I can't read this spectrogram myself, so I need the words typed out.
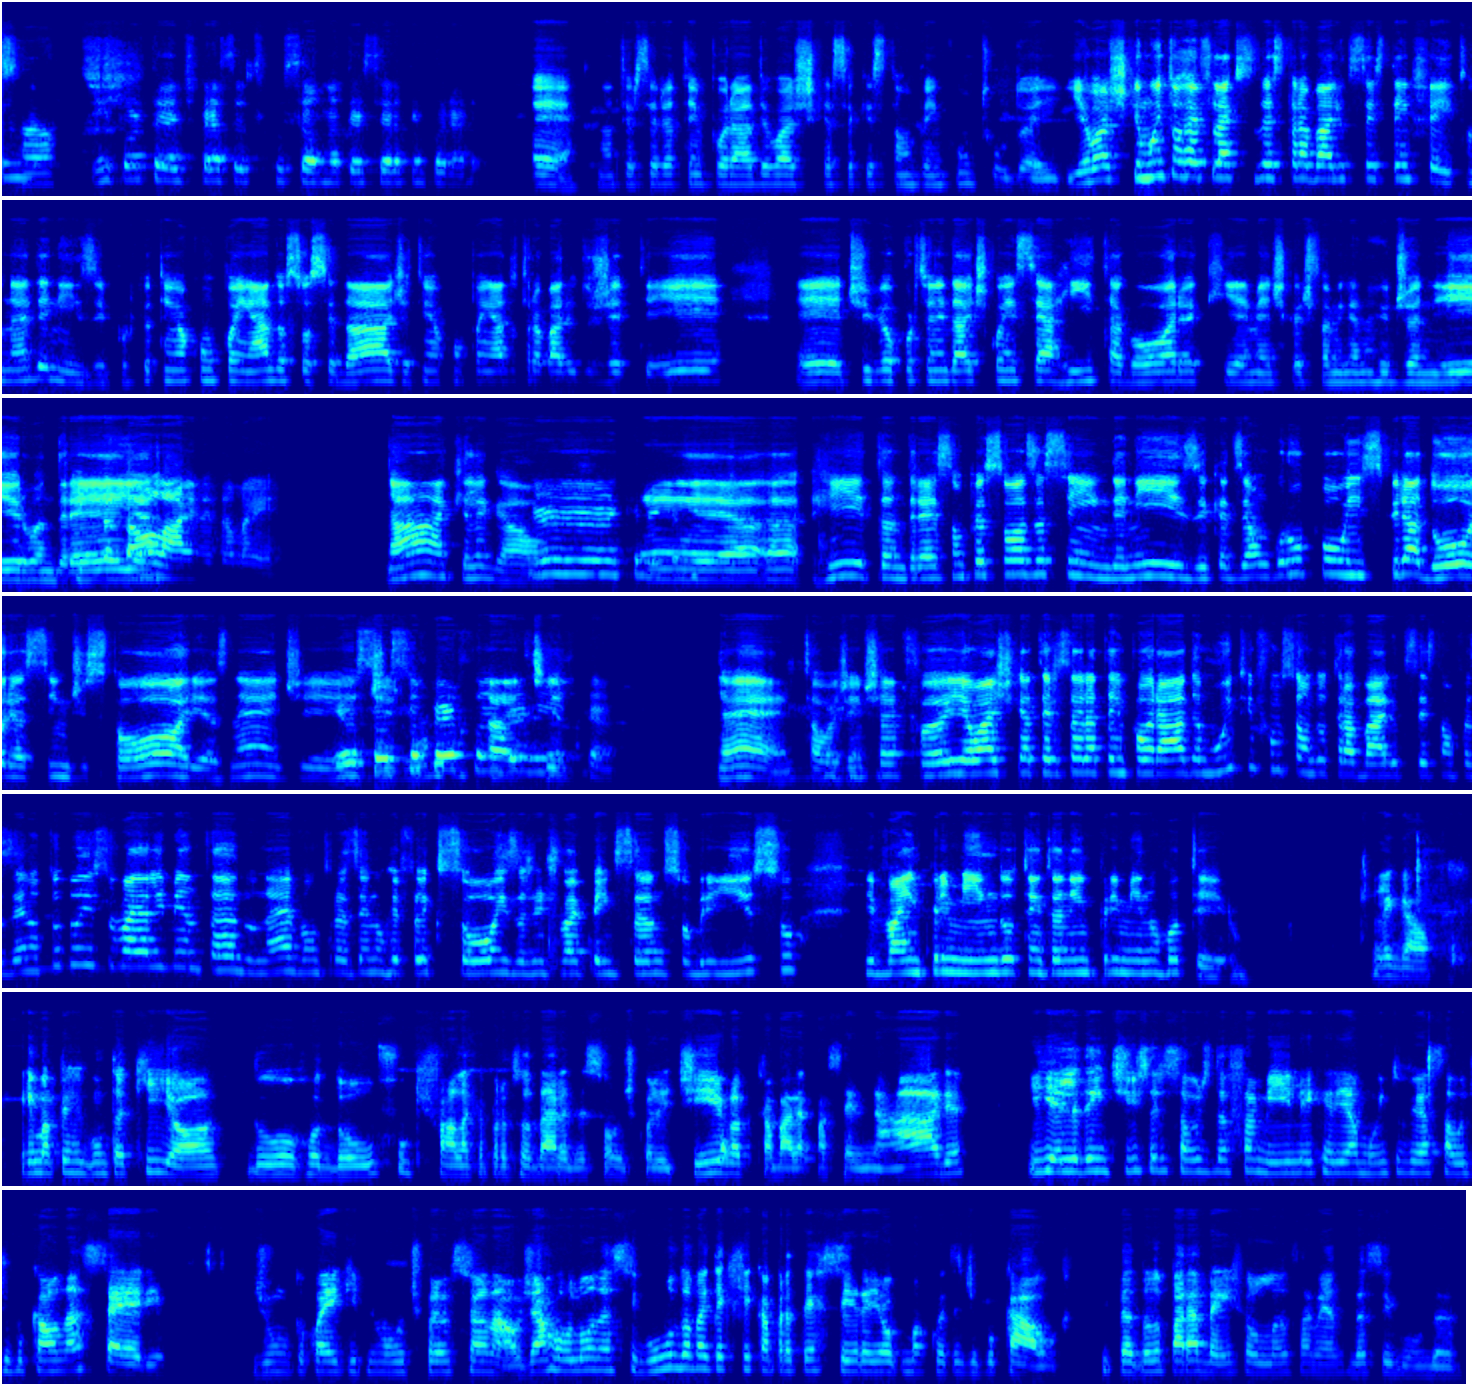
importante para essa discussão na terceira temporada. É, na terceira temporada eu acho que essa questão vem com tudo aí. E eu acho que muito reflexo desse trabalho que vocês têm feito, né, Denise? Porque eu tenho acompanhado a sociedade, eu tenho acompanhado o trabalho do GT, é, tive a oportunidade de conhecer a Rita agora, que é médica de família no Rio de Janeiro, a Andréia. Está online também. Ah, que legal. Ah, que legal. É, Rita, André, são pessoas assim, Denise, quer dizer, é um grupo inspirador, assim, de histórias, né? De, eu sou de super fã da Rita. É, então a gente é fã e eu acho que a terceira temporada, muito em função do trabalho que vocês estão fazendo, tudo isso vai alimentando, né? Vão trazendo reflexões, a gente vai pensando sobre isso e vai imprimindo, tentando imprimir no roteiro. Legal. Tem uma pergunta aqui, ó, do Rodolfo, que fala que é professor da área de saúde coletiva, que trabalha com a série na área, e ele é dentista de saúde da família e queria muito ver a saúde bucal na série, junto com a equipe multiprofissional. Já rolou na segunda, vai ter que ficar para a terceira e alguma coisa de bucal. E tá dando parabéns pelo lançamento da segunda.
